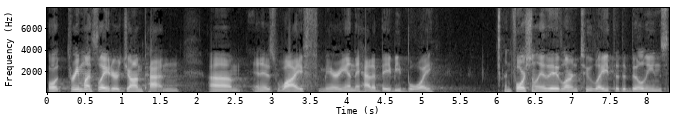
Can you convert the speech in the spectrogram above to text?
well, three months later, John Paton um, and his wife, Marianne, they had a baby boy. Unfortunately, they learned too late that the buildings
